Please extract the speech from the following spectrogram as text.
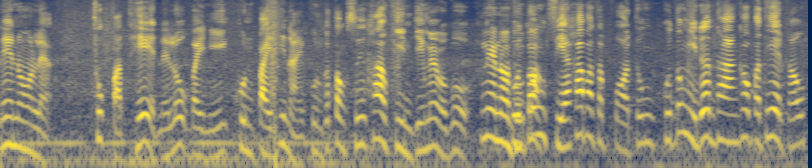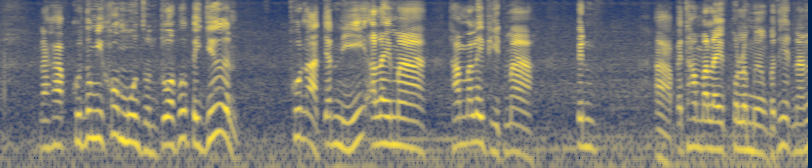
แน่นอนแหละทุกประเทศในโลกใบนี้ คุณไปที่ไหนคุณก็ต้องซื้อข้าวกินจริงไหมบาโบแน่นอนคุถูณกต้ต้อองงเสียค่าพาสปอร์ตคุณคุณต้องมีเดินทางเข้าประเทศเขานะครับ คุณต้องมีข้อมูลส่วนตัวเพื่อไปยื่น คุณอาจจะหนีอะไรมาทำอะไรผิดมา เป็น อ่าไปทำอะไรพลเมืองประเทศนั้น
